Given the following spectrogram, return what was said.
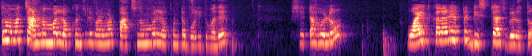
তো আমার চার নম্বর লক্ষণ ছিল, এবার আমার পাঁচ নম্বর লক্ষণটা বলি তোমাদের। সেটা হলো হোয়াইট কালারের একটা ডিসচার্জ বেরোতো,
